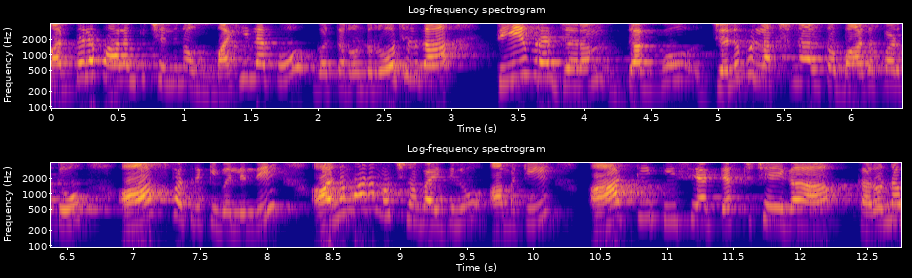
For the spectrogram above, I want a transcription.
మద్దెలపాలెంకి చెందిన మహిళకు గత రెండు రోజులుగా తీవ్ర జ్వరం దగ్గు జలుబు లక్షణాలతో బాధపడుతూ ఆసుపత్రికి వెళ్ళింది. అనుమానం వచ్చిన వైద్యులు ఆమెకి ఆర్టీపీసీఆర్ టెస్ట్ చేయగా కరోనా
